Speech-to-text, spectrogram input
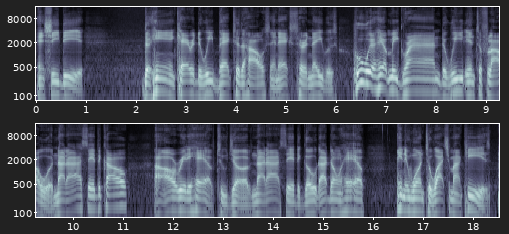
and she did. The hen carried the wheat back to the house and asked her neighbors, Who will help me grind the wheat into flour? Not I, said the cow. I already have two jobs. Not I, said the goat. I don't have anyone to watch my kids.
